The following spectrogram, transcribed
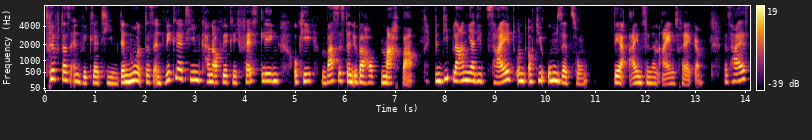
trifft das Entwicklerteam, denn nur das Entwicklerteam kann auch wirklich festlegen, okay, was ist denn überhaupt machbar? Denn die planen ja die Zeit und auch die Umsetzung der einzelnen Einträge. Das heißt,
